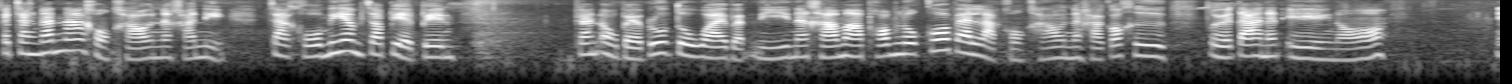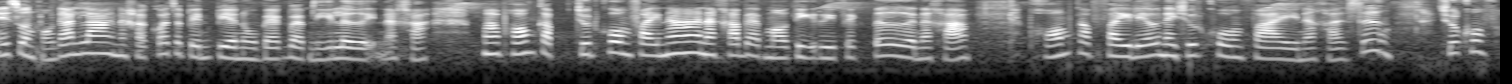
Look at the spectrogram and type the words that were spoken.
กระจังด้านหน้าของเขานะคะนี่จากโครเมียมจะเปลี่ยนเป็นการออกแบบรูปตัว Y แบบนี้นะคะ มาพร้อมโลโก้แบรนด์หลักของเขานะคะ ก็คือ Toyota นั่นเองเนาะ ในส่วนของด้านล่างนะคะ ก็จะเป็นเปียโนแบ็กแบบนี้เลยนะคะ มาพร้อมกับจุดโคมไฟหน้านะคะ แบบมัลติรีเฟกเตอร์นะคะ พร้อมกับไฟเลี้ยวในชุดโคมไฟนะคะ ซึ่งชุดโคมไฟ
